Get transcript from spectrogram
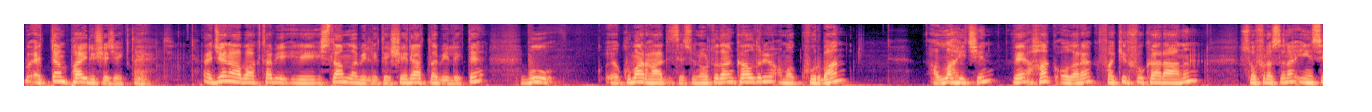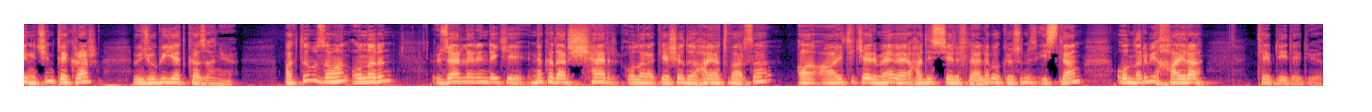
bu etten pay düşecek diye. Evet. E, Cenab-ı Hak tabi e, İslam'la birlikte şeriatla birlikte bu e, kumar hadisesini ortadan kaldırıyor ama kurban Allah için ve hak olarak fakir fukaranın sofrasına insin için tekrar vücubiyet kazanıyor. Baktığımız zaman onların üzerlerindeki ne kadar şer olarak yaşadığı hayat varsa ayeti kerime ve hadis-i şeriflerle bakıyorsunuz İslam onları bir hayra tebdil ediyor.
